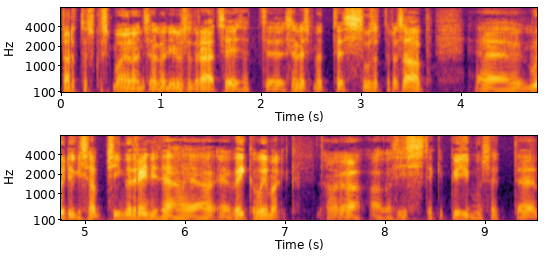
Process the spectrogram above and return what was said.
Tartus, kus ma elan, seal on ilusad rajad sees, et äh, selles mõttes suusatada saab, äh, muidugi saab siin ka trenni teha ja, ja kõik on võimalik. aga, aga siis tekib küsimus, et äh,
